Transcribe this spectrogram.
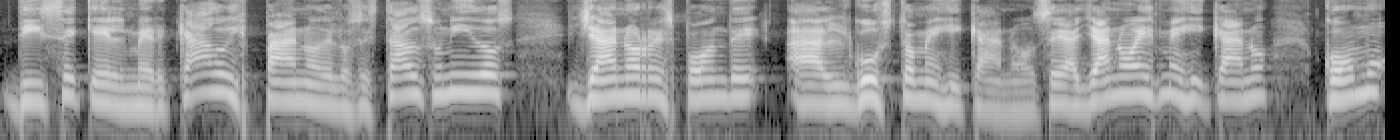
dice que el mercado hispano de los Estados Unidos ya no responde al gusto mexicano, o sea, ya no es mexicano como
